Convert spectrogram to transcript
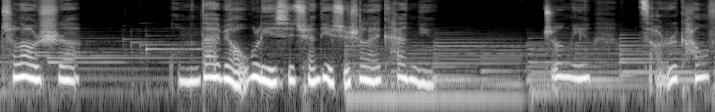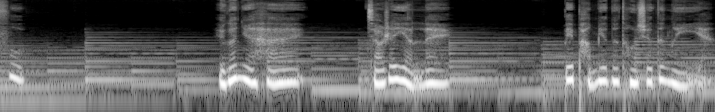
陈老师，我们代表物理系全体学生来看您，祝您早日康复。有个女孩嚼着眼泪，被旁边的同学瞪了一眼，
